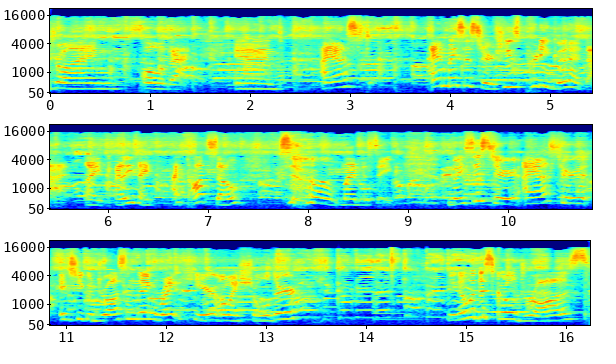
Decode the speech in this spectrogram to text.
drawing all of that. and I asked, and my sister, she's pretty good at that. Like, at least I, I thought so. So, my mistake. My sister, I asked her if she could draw something right here on my shoulder. You know what this girl draws?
